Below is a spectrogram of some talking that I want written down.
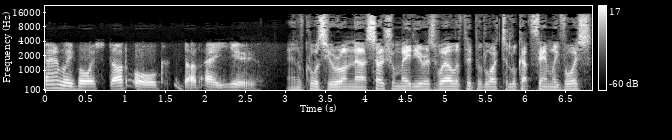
familyvoice.org.au. And of course, you're on uh, social media as well if people would like to look up Family Voice.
